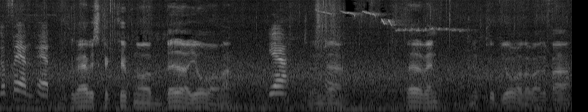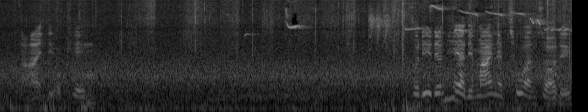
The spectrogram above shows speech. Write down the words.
กับแฟนแพทย์ Det kan være, at vi skal købe noget bedre jord, hva'? แย่ Til den der bedre vand. Noget klub jord, eller var det bare... ไอ้ดีโอเค Mm. พอดีเดินเฮียเดี๋ยวไม้เนี่ยชวนซอเด็ Nej.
